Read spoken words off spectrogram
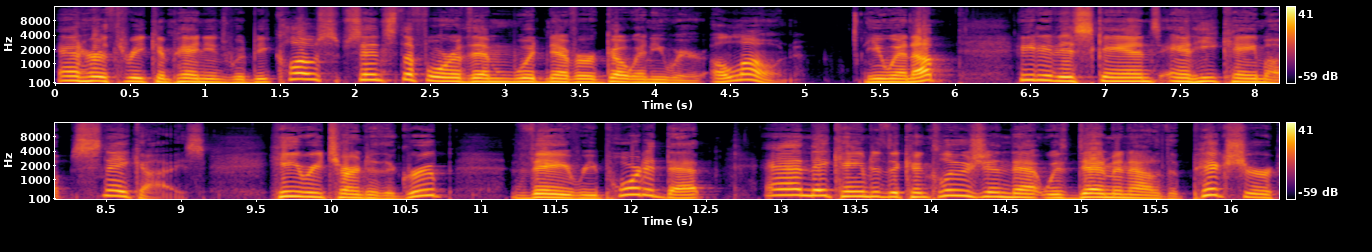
and her three companions would be close, since the four of them would never go anywhere alone. He went up, he did his scans, and he came up snake eyes. He returned to the group, they reported that, and they came to the conclusion that with Denman out of the picture,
